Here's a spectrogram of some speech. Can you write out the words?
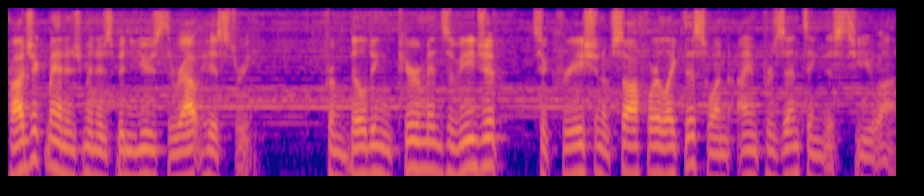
Project management has been used throughout history. From building pyramids of Egypt to creation of software like this one I am presenting this to you on.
